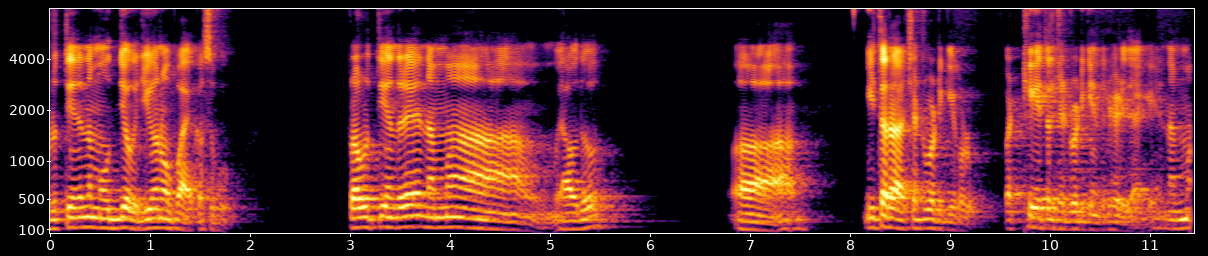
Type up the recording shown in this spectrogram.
ವೃತ್ತಿ ಅಂದರೆ ನಮ್ಮ ಉದ್ಯೋಗ, ಜೀವನೋಪಾಯ, ಕಸುಬು. ಪ್ರವೃತ್ತಿ ಅಂದರೆ ನಮ್ಮ ಯಾವುದು? ಇತರ ಚಟುವಟಿಕೆಗಳು, ಪಠ್ಯೇತರ ಚಟುವಟಿಕೆ ಅಂತ ಹೇಳಿದಾಗೆ ನಮ್ಮ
